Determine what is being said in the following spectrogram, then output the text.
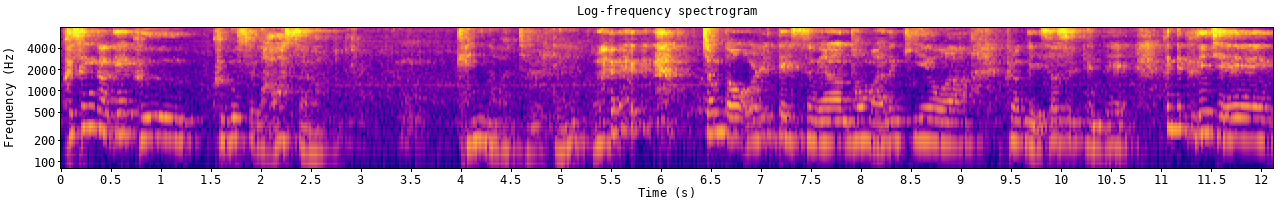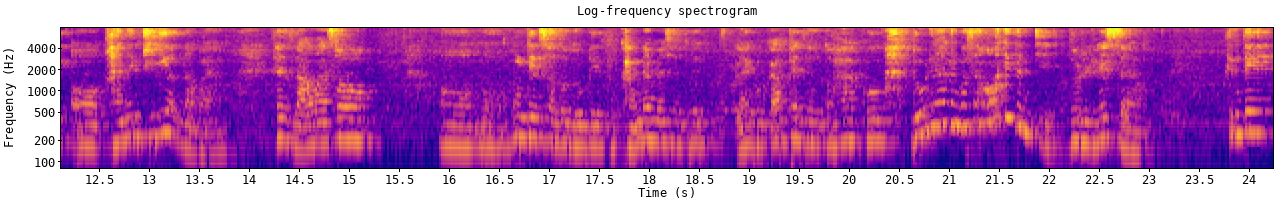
그 생각에 그 그곳을 나왔어요. 괜히 나왔죠 그때. 좀 더 어릴 때 했으면 더 많은 기회와 그런 게 있었을 텐데 근데 그게 제 어, 가는 길이었나 봐요. 그래서 나와서 어, 뭐 홍대에서도 노래고 강남에서도 라이브 카페에서도 하고 노래하는 곳은 어디든지 노래를 했어요. 근데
